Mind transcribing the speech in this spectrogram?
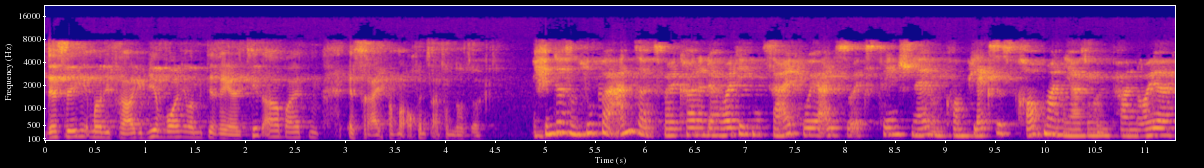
deswegen immer die Frage, wir wollen immer mit der Realität arbeiten. Es reicht manchmal auch, wenn es einfach nur wirkt. Ich finde das ein super Ansatz, weil gerade in der heutigen Zeit, wo ja alles so extrem schnell und komplex ist, braucht man ja so ein paar neue,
